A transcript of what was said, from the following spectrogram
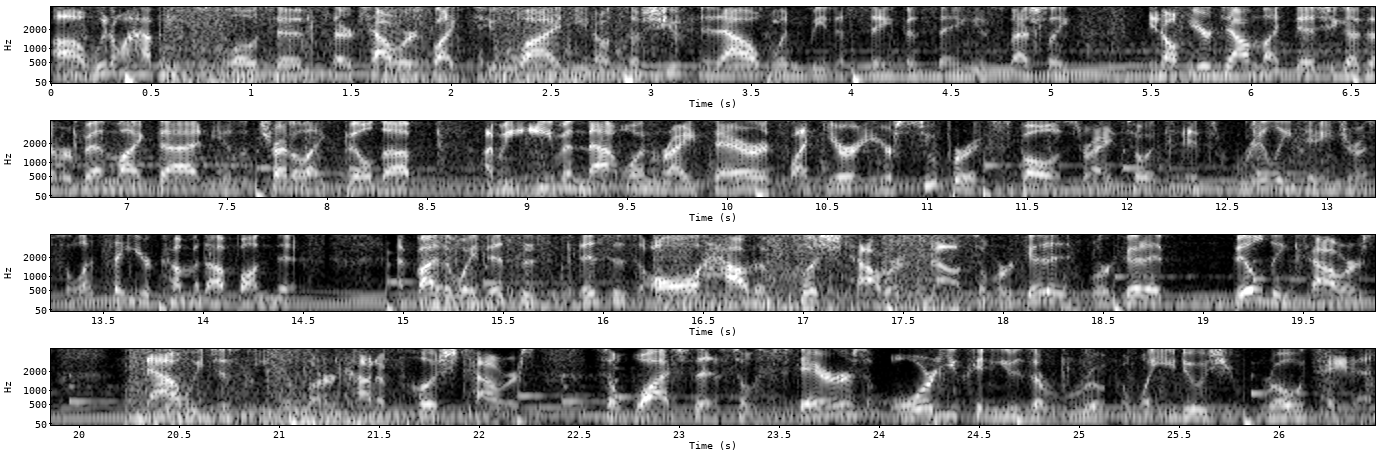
Uh, we don't have any explosives. Their tower's like too wide, you know, so shooting it out wouldn't be the safest thing, especially, you know, if you're down like this, you guys ever been like that and you try to like build up. I mean, even that one right there, it's like you're you're super exposed, right? So it's it's really dangerous. So let's say you're coming up on this. And by the way, this is this is all how to push towers now. So we're good at we're good at building towers. Now we just need to learn how to push towers. So watch this. So stairs, or you can use a roof. And what you do is you rotate it.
